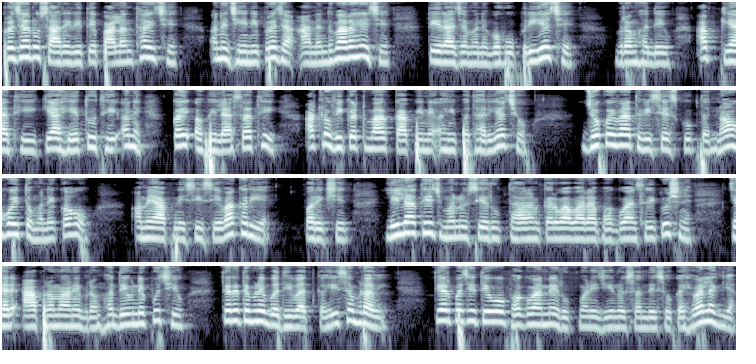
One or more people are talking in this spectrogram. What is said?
પ્રજાનું સારી રીતે પાલન થાય છે અને જેની પ્રજા આનંદમાં રહે છે તે રાજા મને બહુ પ્રિય છે. બ્રહ્મદેવ, આપ ક્યાંથી, કયા હેતુથી અને કઈ અભિલાષાથી આટલો વિકટ માર્ગ કાપીને અહીં પધાર્યા છો? જો કોઈ વાત વિશેષ ગુપ્ત ન હોય તો મને કહો. અમે આપની સી સેવા કરીએ. પરીક્ષિત, લીલાથી જ મનુષ્ય રૂપ ધારણ કરવાવાળા ભગવાન શ્રી કૃષ્ણે જ્યારે આ પ્રમાણે બ્રહ્મદેવને પૂછ્યું, ત્યારે તેમણે બધી વાત કહી સંભળાવી. ત્યાર પછી તેઓ ભગવાનને રૂકમણીજીનો સંદેશો કહેવા લાગ્યા.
